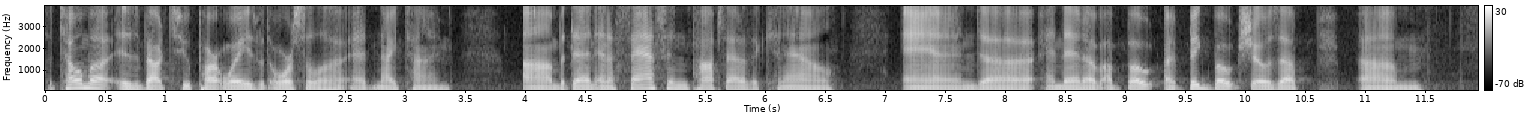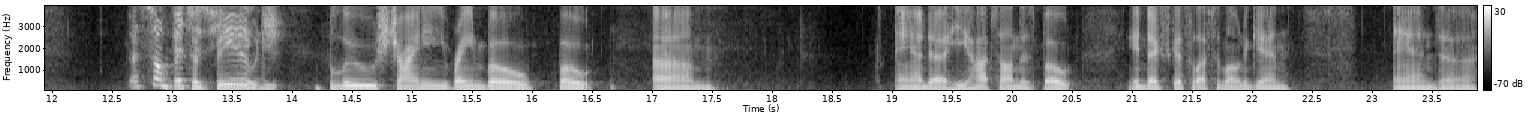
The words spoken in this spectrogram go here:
so Toma is about to part ways with Ursula at nighttime, um, but then an assassin pops out of the canal, and uh, and then a, a boat, a big boat shows up. Um, That some bitch it's a is big huge. blue, shiny rainbow boat, um, and uh, he hops on this boat. Index gets left alone again, and uh,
